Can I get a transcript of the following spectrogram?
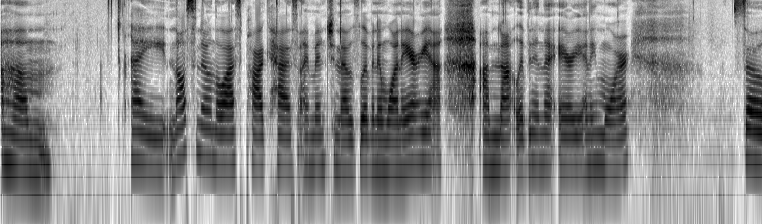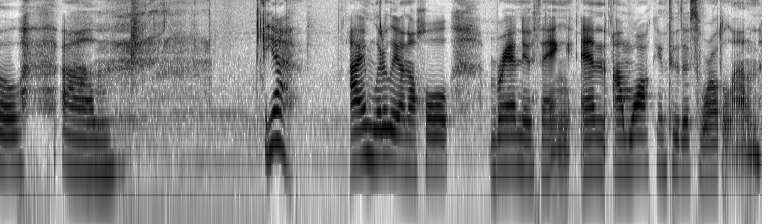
um, I also know in the last podcast I mentioned I was living in one area. I'm not living in that area anymore. So, um, yeah, I'm literally on a whole brand new thing, and I'm walking through this world alone.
